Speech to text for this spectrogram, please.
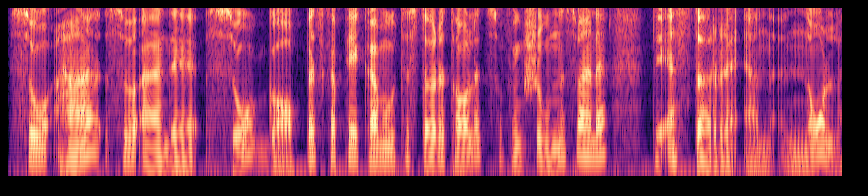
Så här så är det så. Gapet ska peka mot det större talet, så funktionens värde det är större än 0.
